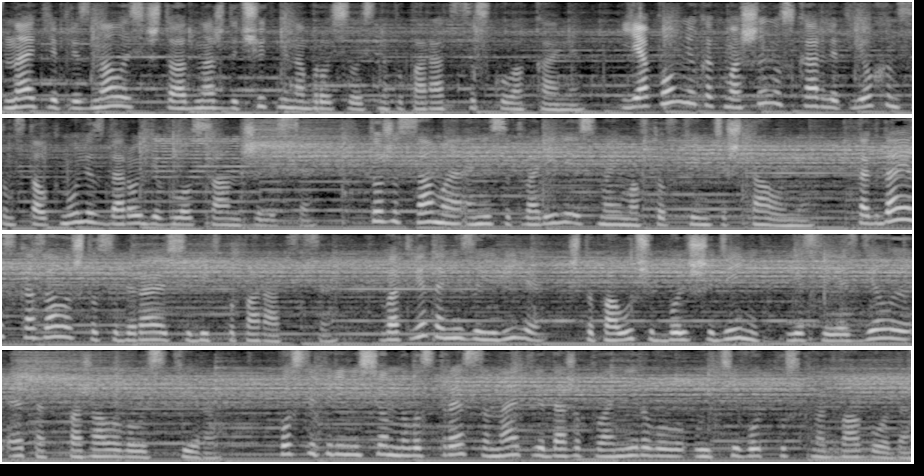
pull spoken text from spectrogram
Найтли призналась, что однажды чуть не набросилась на папарацци с кулаками. «Я помню, как машину Скарлетт Йоханссон столкнули с дороги в Лос-Анджелесе. То же самое они сотворили и с моим авто в Кентиштауне. Тогда я сказала, что собираюсь убить папарацци. В ответ они заявили, что получат больше денег, если я сделаю это, пожаловалась Кира. После перенесенного стресса Найтли даже планировала уйти в отпуск на два года.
